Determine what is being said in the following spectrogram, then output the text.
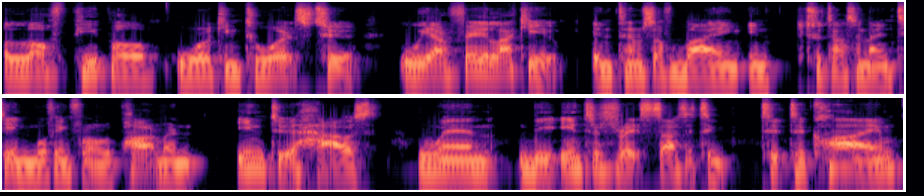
a lot of people working towards to. We are very lucky in terms of buying in 2019 moving from an apartment into a house. When the interest rate started to, to, to climb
